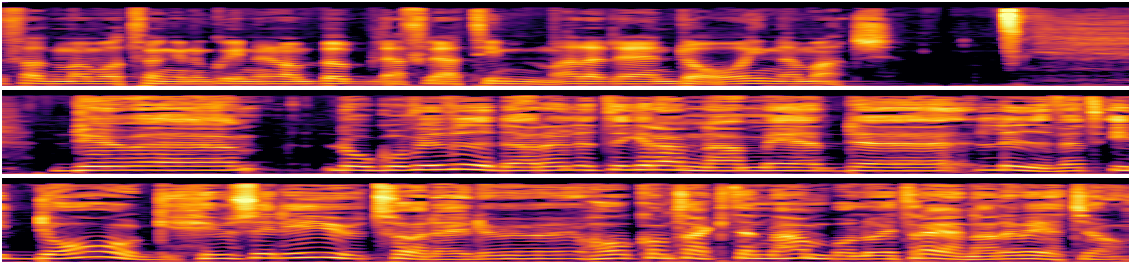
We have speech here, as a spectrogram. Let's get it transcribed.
för att man var tvungen att gå in i någon bubbla flera timmar eller en dag innan match. Du, eh, då går vi vidare lite granna med eh, livet idag. Hur ser det ut för dig? Du har kontakten med handboll och är tränare vet jag.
